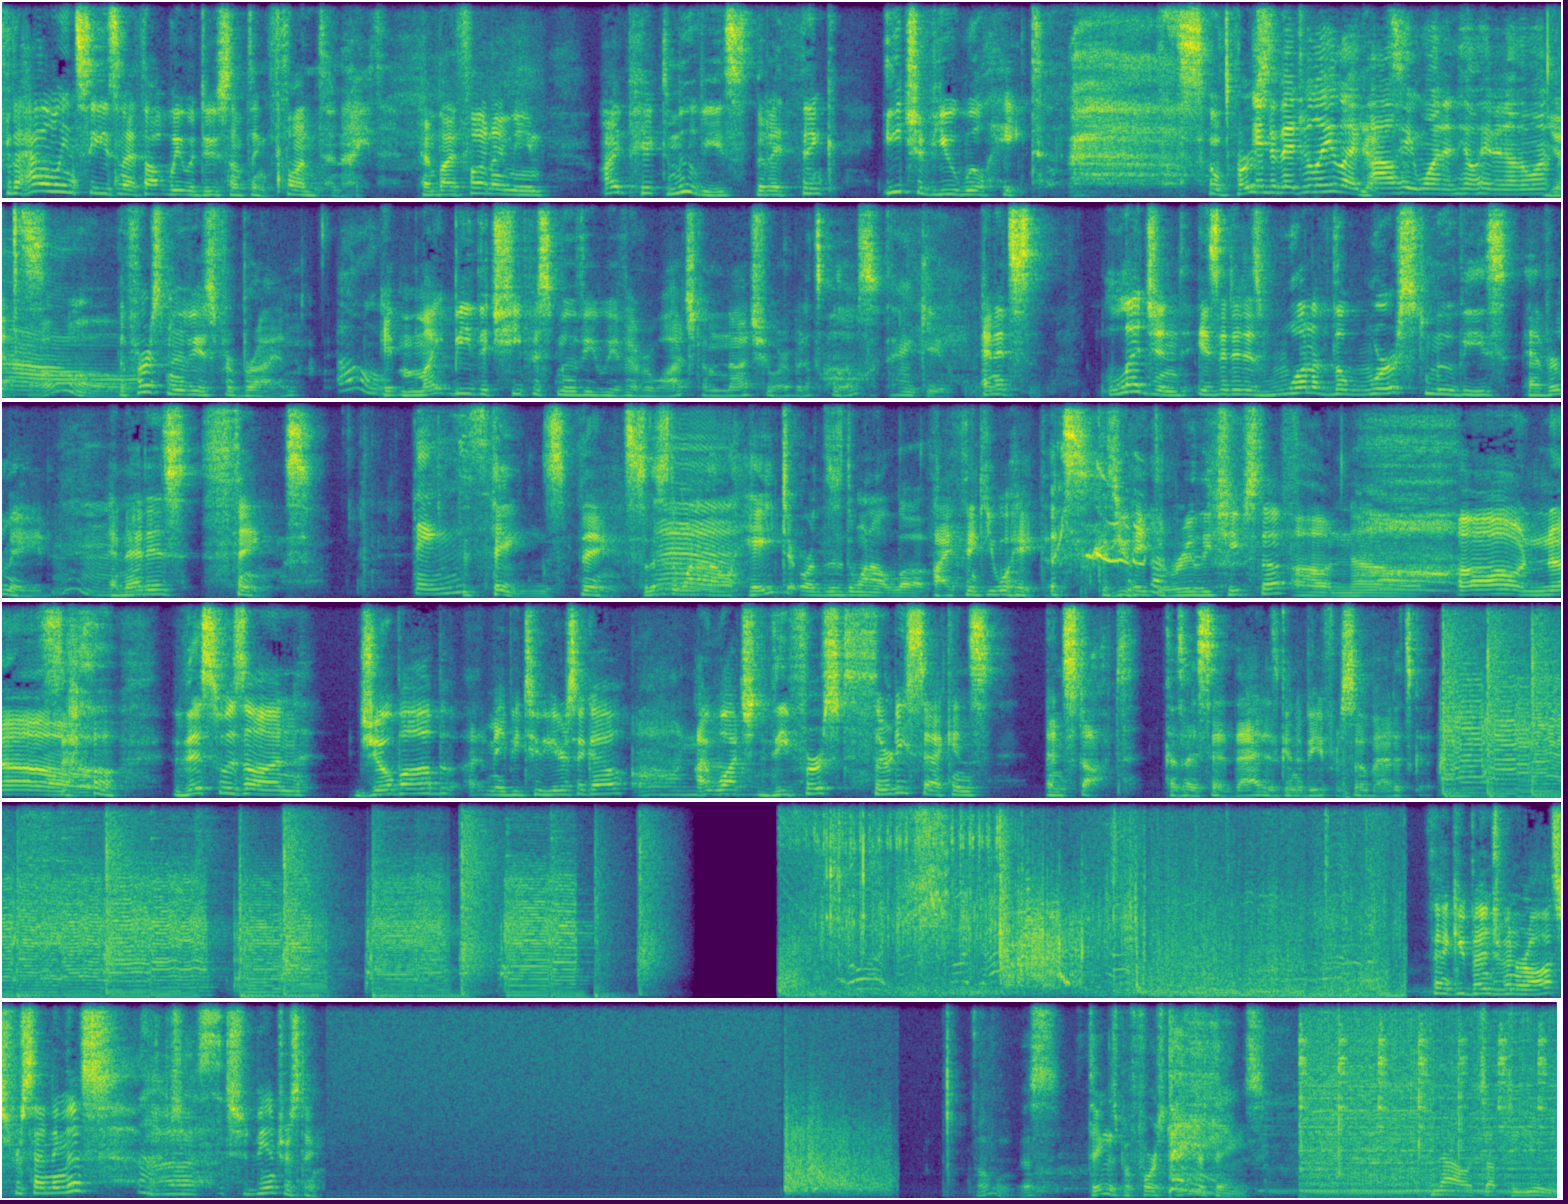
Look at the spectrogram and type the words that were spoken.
For the Halloween season, I thought we would do something fun tonight. And by fun, I mean I picked movies that I think each of you will hate. So first, Individually, like Yes. I'll hate one and he'll hate another one. yes, oh. oh. the first movie is for Brian. Oh. It might be the cheapest movie we've ever watched. I'm not sure, but it's close. Oh, thank you. And its legend is that it is one of the worst movies ever made, hmm. and that is Things. Things. Things. Things. So this is the one I'll hate, or this is the one I'll love? I think you will hate this because you hate the really cheap stuff. Oh no! Oh no! Oh, this was on Joe Bob uh, maybe two years ago. Oh, no. I watched the first 30 seconds and stopped because I said that is going to be for so bad it's good. Thank you, Benjamin Ross, for sending this. uh, it should be interesting. oh, this things before Stranger Things. Now it's up to you.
